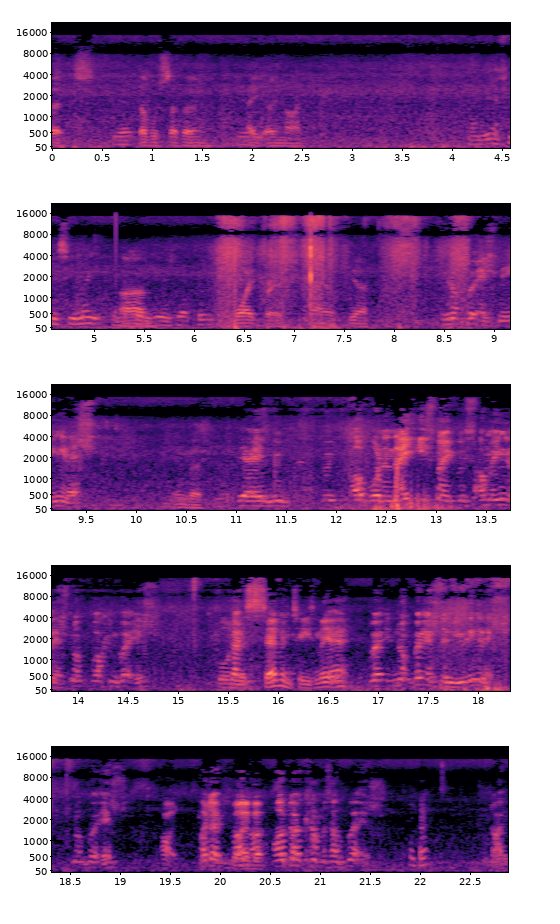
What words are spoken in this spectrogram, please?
FX Yeah. double seven Yeah. eight oh nine. And your ethnicity, mate? Um, body here is what, please? White British male, yeah. You're not British, you're English. English. Yeah, we, we, I was born in the 80s, mate. was- I'm English, not fucking British. Born in the seventies, mate. Yeah, but not British, then you English, not British. Oh, I don't, I. I, I don't count myself British. Okay. No,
